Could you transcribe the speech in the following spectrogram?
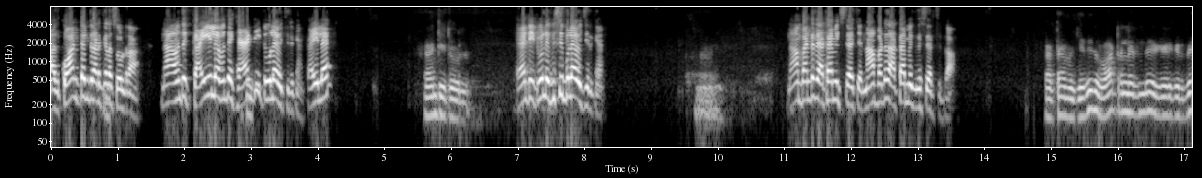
அது குவாண்டம் நடக்கிறத சொல்றான். நான் வந்து கையில வந்து ஹேண்டி டூல வச்சிருக்கேன். கையில ஆன்டி டூல் ஹேண்டி டூல விசிபிளா வச்சிருக்கேன். நான் பண்றது அட்டாமிக் ரிசர்ச் நான் பண்றது அட்டாமிக் ரிசர்ச் தான். அட்டாமிக் இது இது வாட்டர்ல இருந்து எடுக்கிறது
